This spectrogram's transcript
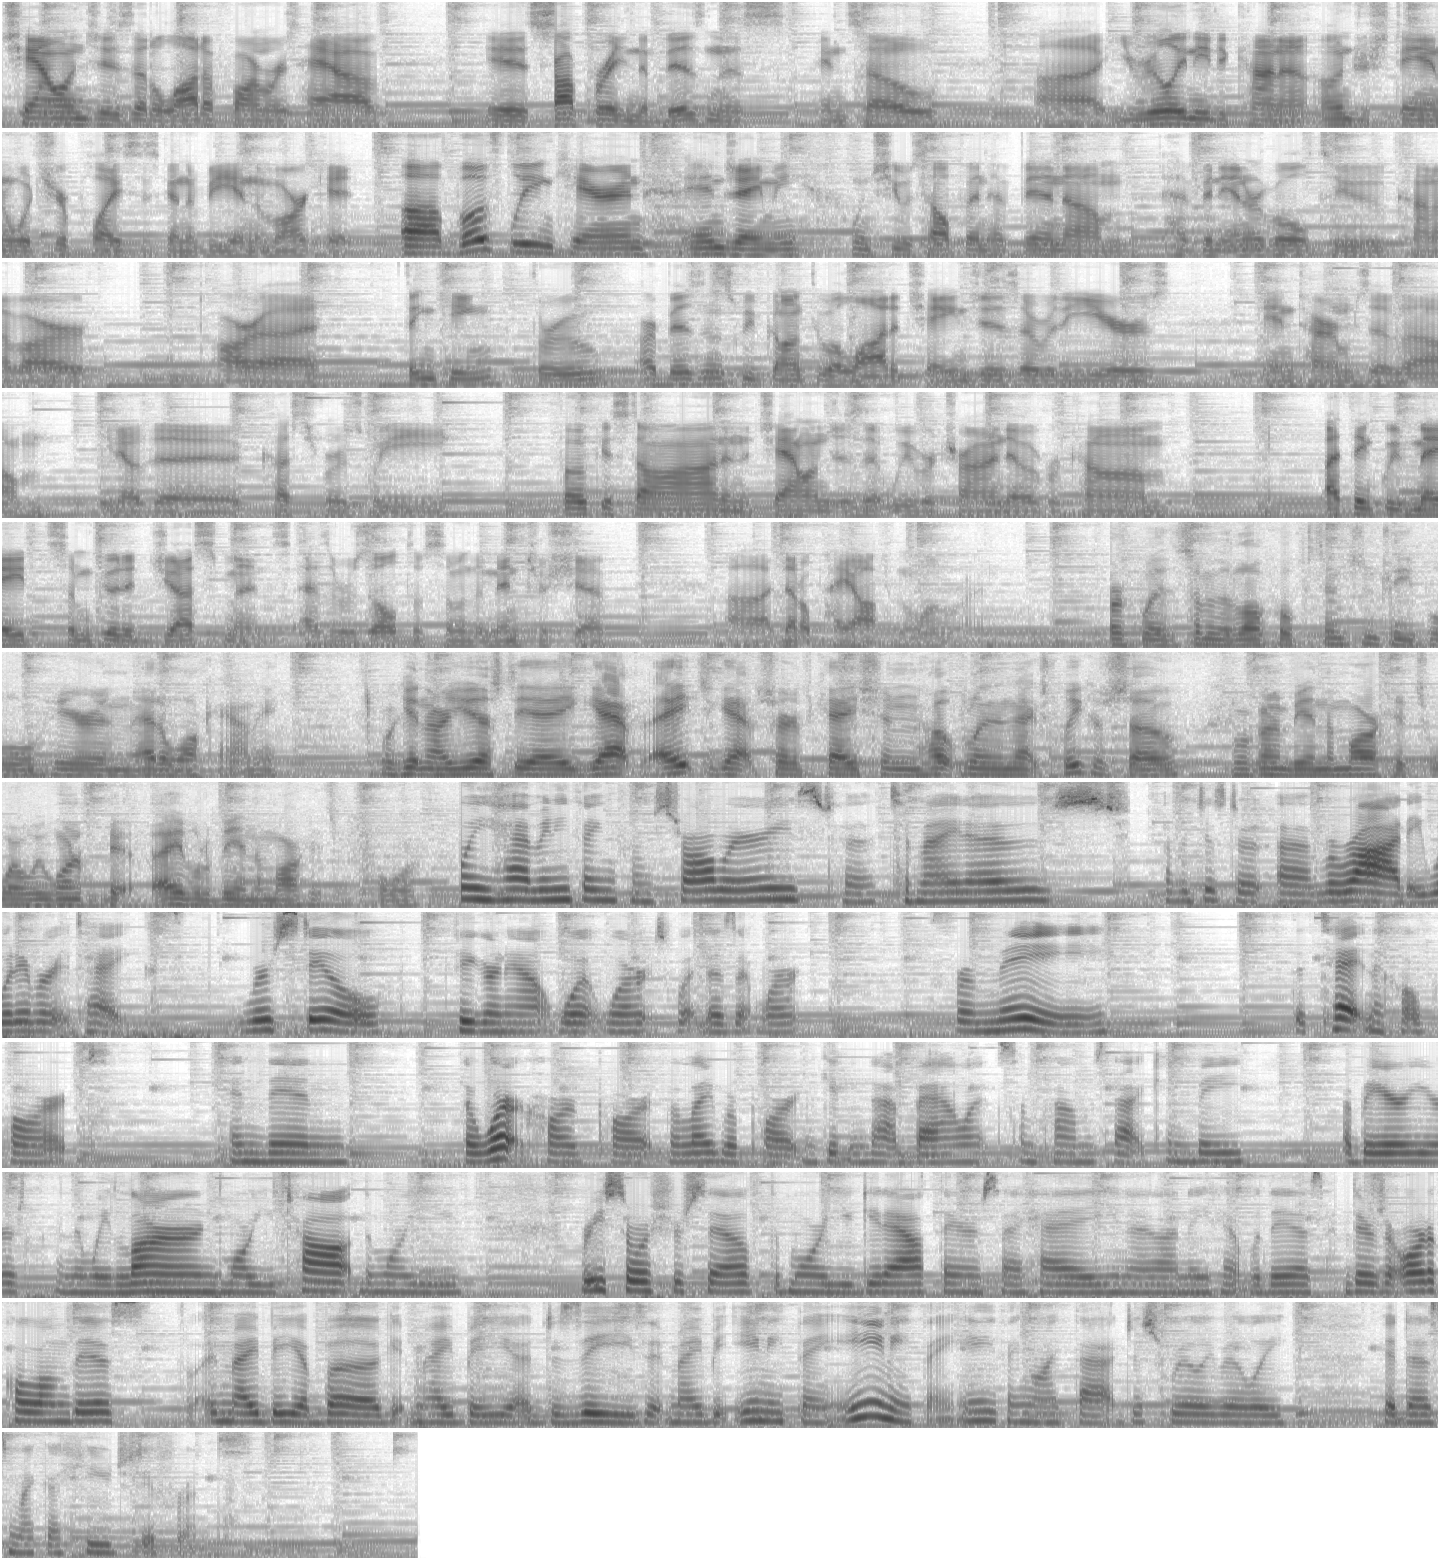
challenges that a lot of farmers have is operating a business, and so uh, you really need to kind of understand what your place is going to be in the market. Uh, both Lee and Karen and Jamie, when she was helping, have been um, have been integral to kind of our our uh, thinking through our business. We've gone through a lot of changes over the years in terms of um, you know the customers we focused on and the challenges that we were trying to overcome. I think we've made some good adjustments as a result of some of the mentorship uh, that'll pay off in the long run. Work with some of the local extension people here in Etowah County. We're getting our USDA GAP, H-GAP certification hopefully in the next week or so. We're going to be in the markets where we weren't able to be in the markets before. We have anything from strawberries to tomatoes, just a, a variety, whatever it takes. We're still figuring out what works, what doesn't work. For me, the technical part and then the work hard part, the labor part, and getting that balance, sometimes that can be a barrier. And then we learn, the more you talk, the more you resource yourself, the more you get out there and say, hey, you know, I need help with this. There's an article on this, it may be a bug, it may be a disease, it may be anything, anything, anything like that. Just really, really, it does make a huge difference.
